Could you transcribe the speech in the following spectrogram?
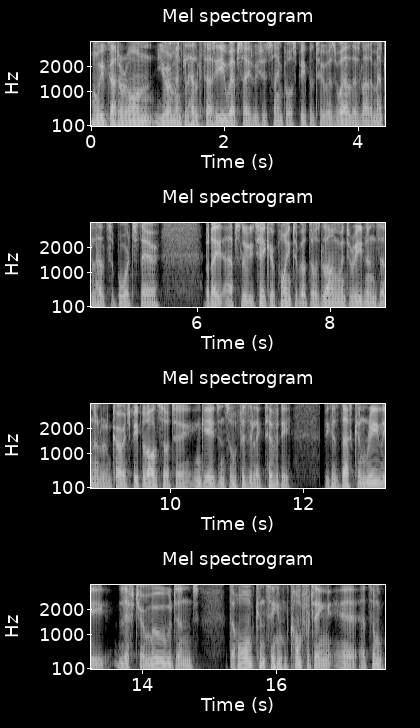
And we've got our own yourmentalhealth.ie website we should signpost people to as well. There's a lot of mental health supports there. But I absolutely take your point about those long winter evenings, and I would encourage people also to engage in some physical activity because that can really lift your mood and the home can seem comforting uh, at some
